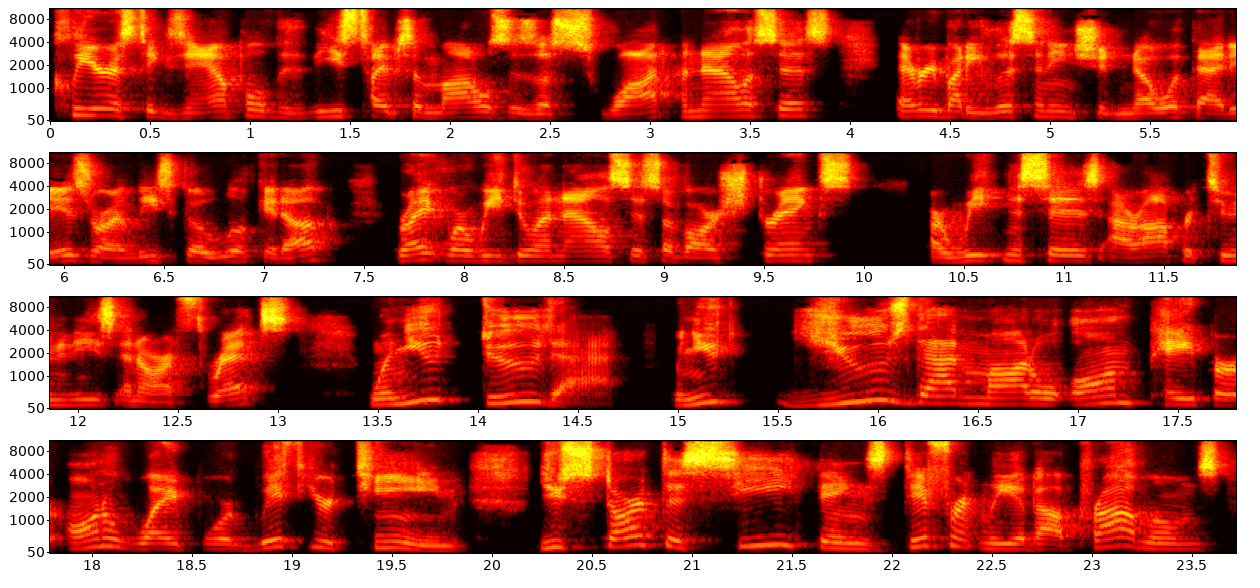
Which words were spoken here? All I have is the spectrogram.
clearest example of these types of models is a swot analysis. Everybody listening should know what that is or at least go look it up right? Where we do analysis of our strengths our weaknesses our opportunities and our threats. When you do that when you use that model on paper, on a whiteboard with your team, you start to see things differently about problems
